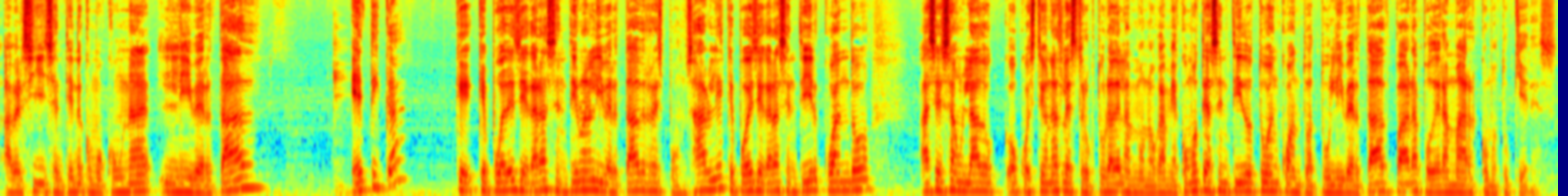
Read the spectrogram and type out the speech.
a ver si se entiende como con una libertad ética que, puedes llegar a sentir una libertad responsable, que puedes llegar a sentir cuando haces a un lado o cuestionas la estructura de la monogamia. ¿Cómo te has sentido tú en cuanto a tu libertad para poder amar como tú quieres?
